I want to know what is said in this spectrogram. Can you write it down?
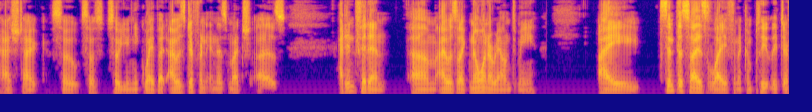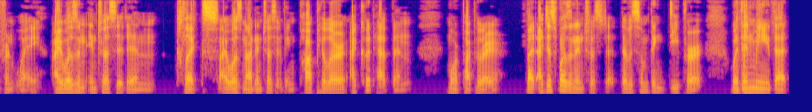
hashtag so, so, so unique way, but I was different in as much as I didn't fit in. Um, I was like no one around me. I synthesized life in a completely different way. I wasn't interested in cliques. I was not interested in being popular. I could have been more popular, but I just wasn't interested. There was something deeper within me that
